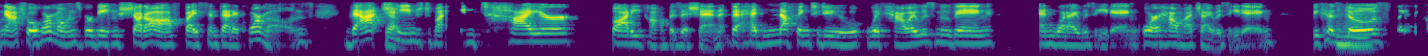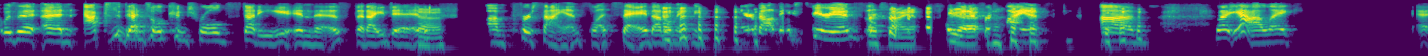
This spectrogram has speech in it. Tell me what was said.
natural hormones were being shut off by synthetic hormones. That yeah. changed my entire body composition that had nothing to do with how I was moving and what I was eating or how much I was eating because mm-hmm. those like was a, an accidental controlled study in this that I did yeah. Um, for science. Let's say that'll make me care about the experience. For science, I yeah. did it for science. Um, but yeah, like eh,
